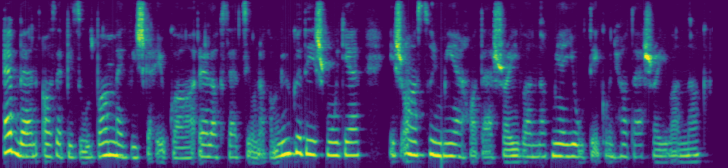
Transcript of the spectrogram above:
Ebben az epizódban megvizsgáljuk a relaxációnak a működésmódját, és azt, hogy milyen hatásai vannak, milyen jótékony hatásai vannak.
